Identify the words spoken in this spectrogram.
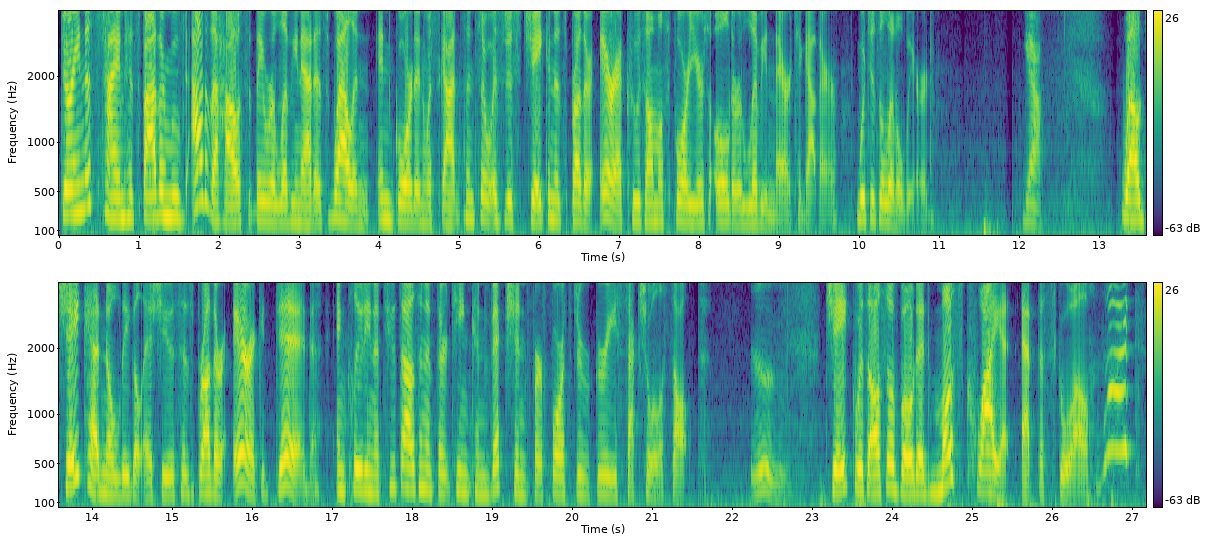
During this time, his father moved out of the house that they were living at as well in, in Gordon, Wisconsin. So it was just Jake and his brother Eric, who was almost four years older, living there together, which is a little weird. Yeah. While Jake had no legal issues, his brother Eric did, including a 2013 conviction for fourth degree sexual assault. Ew. Jake was also voted most quiet at the school. What?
